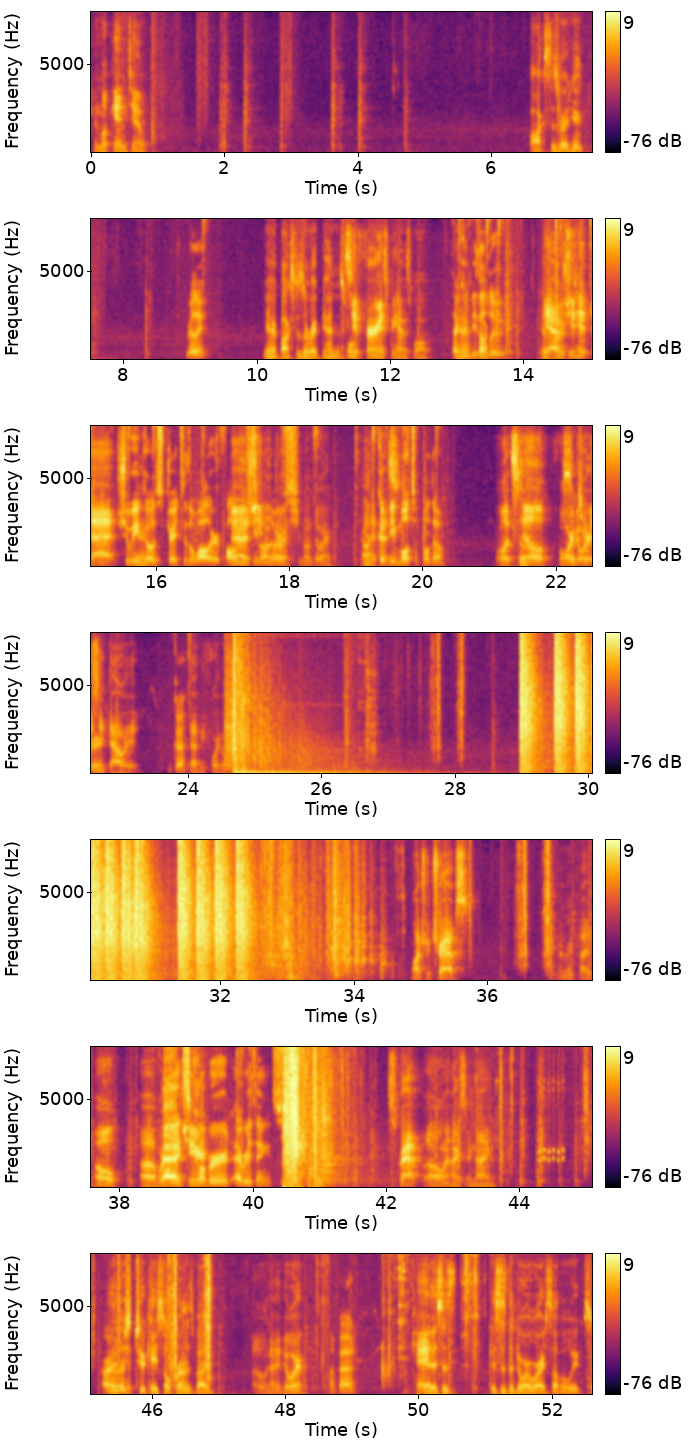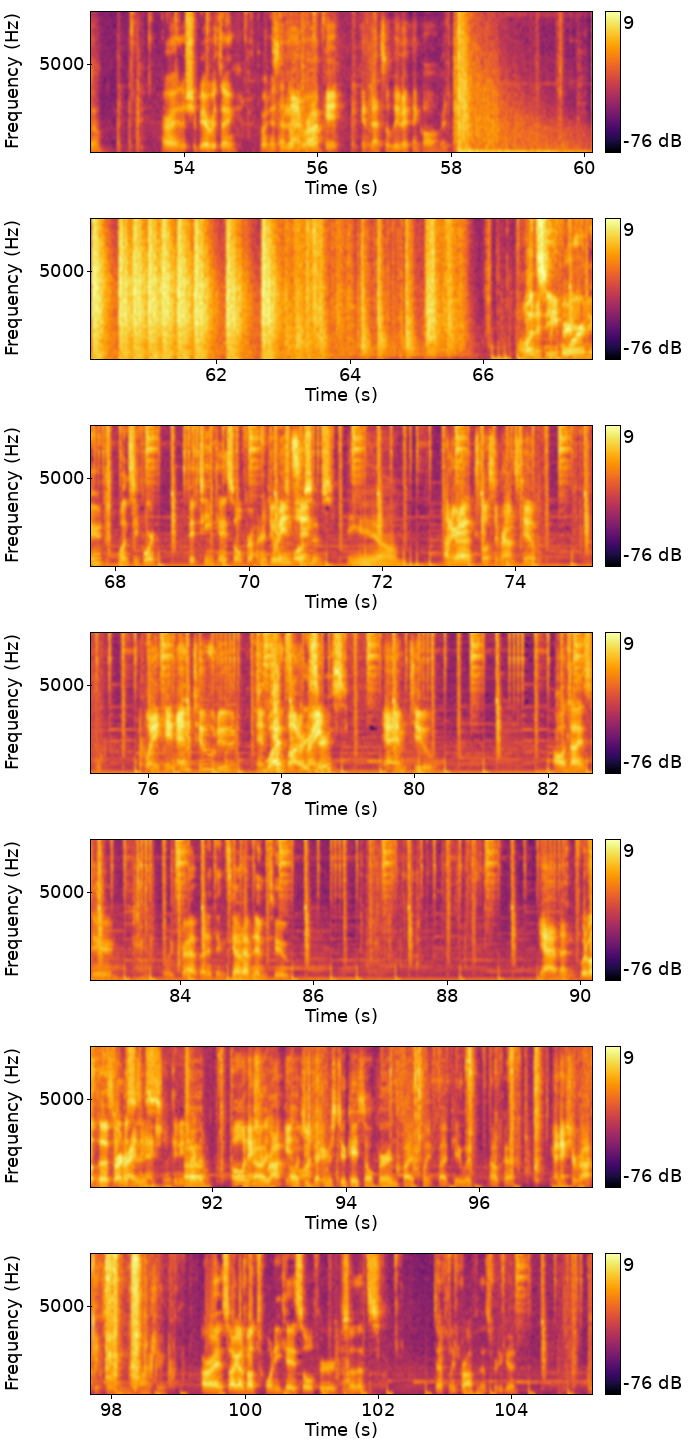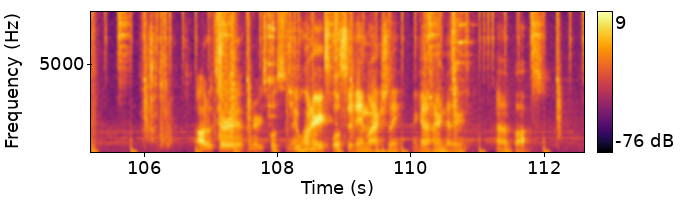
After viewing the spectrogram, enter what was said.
can look in too. Boxes right here? Really? Yeah, boxes are right behind this I this see wall. a furnace behind this wall. That Yeah, could be the box- loot. Yeah, we should hit that. Should we Yeah. go straight through the wall or follow no, no, the Shimo Shimo door. doors? Shimo door. I'll Yeah, hit Could be multiple though. Well, it's Still- still four still doors. cheaper. I doubt it. Okay. That'd be four doors. Watch for traps. Right. Oh, uh, workbench Bags, here. cupboard, everything. Sleeping. Scrap. Oh, only highest are nine. All right. Uh, right. there's 2k sulfur on his body. Oh, another door. Not bad. Okay. Yeah, this is this is the door where I sell the loot. So All right. This should be everything. Go ahead and Send that door. rocket. Get that salute. I think all right. Oh, One another C sleeper. four, dude. One C four. 15k sulfur, 120 Two ensign. explosives. Damn. 100 bad. explosive rounds too. Couple AK. M2, dude. M2 What? bottom Are you right. serious? Yeah, M2. Oh, nice, dude. Holy crap! I didn't think this guy would have an M2. Yeah, that. What about the furnaces? Actually. Can you check Uh, them? Oh, an extra Uh, rocket I'll let you check them. There's 2k sulfur and 5.5k wood. Okay. We got an extra rocket too and launcher. All right, so I got about 20k sulfur, so that's definitely profit. That's pretty good. Auto turret, 100 explosive. ammo. 200 explosive ammo actually. I got 100 another uh, box.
